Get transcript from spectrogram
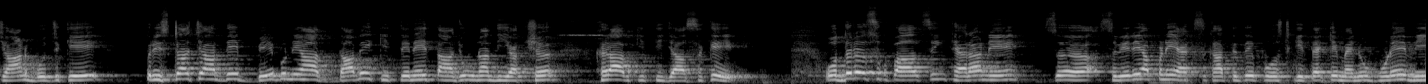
ਜਾਣਬੁੱਝ ਕੇ ਭ੍ਰਿਸ਼ਟਾਚਾਰ ਦੇ ਬੇਬੁਨਿਆਦ ਦਾਅਵੇ ਕੀਤੇ ਨੇ ਤਾਂ ਜੋ ਉਹਨਾਂ ਦੀ ਅਕਸ਼ ਖਰਾਬ ਕੀਤੀ ਜਾ ਸਕੇ। ਉਧਰ ਸੁਖਪਾਲ ਸਿੰਘ ਖਹਿਰਾ ਨੇ ਸਵੇਰੇ ਆਪਣੇ ਐਕਸ ਖਾਤੇ ਤੇ ਪੋਸਟ ਕੀਤਾ ਕਿ ਮੈਨੂੰ ਹੁਣੇ ਵੀ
